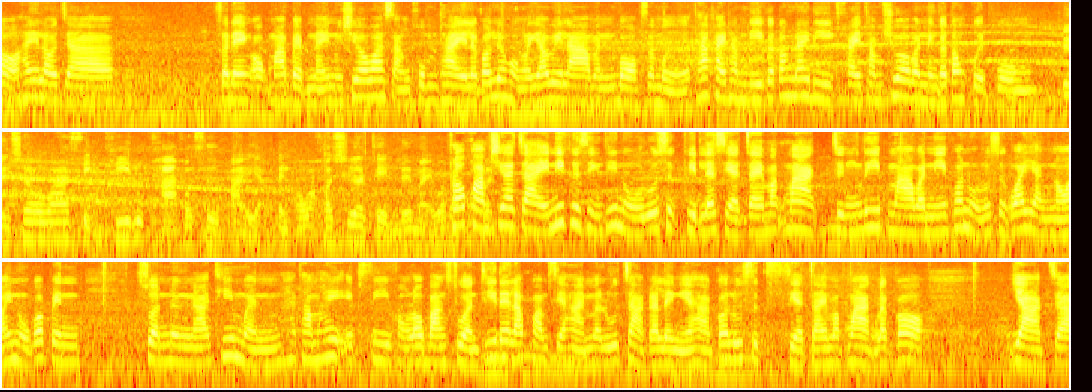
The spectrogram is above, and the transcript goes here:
ต่อให้เราจะ แสดงออกมาแบบไหนหนูเชื่อว่าสังคมไทย แล้วก็เรื่องของระยะเวลามันบอกเสมอ ถ้าใครทำดีก็ต้องได้ดีใครทำชั่ววันหนึ่งก็ต้องเปิดวงเป็นเชื่อว่าสิ่งที่ลูกค้าเขาซื้อไปอะเป็นเพราะว่าเขาเชื่อเจนด้วยไหมว่าแบบเพราะความเชื่อใจนี่คือสิ่งที่หนูรู้สึกผิดและเสียใจมากๆ จึงรีบมาวันนี้เพราะหนูรู้สึกว่าอย่างน้อยหนูก็เป็นส่วนหนึ่งนะที่เหมือนทำให้ FC ของเราบางส่วนที่ได้รับความเสียหายมารู้จักอะไรอย่างเงี้ยค่ะก็รู้สึกเสียใจมากๆ แล้วก็อยากจะ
